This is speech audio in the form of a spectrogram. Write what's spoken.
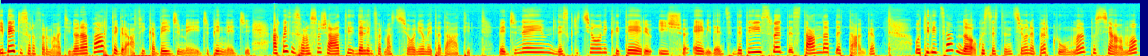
I badge sono formati da una parte grafica, badge image, PNG. A questi sono associati delle informazioni o metadati. Badge name, descrizioni, criterio, issue, evidence, date issued, standard e tag. Utilizzando questa estensione per Chrome possiamo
